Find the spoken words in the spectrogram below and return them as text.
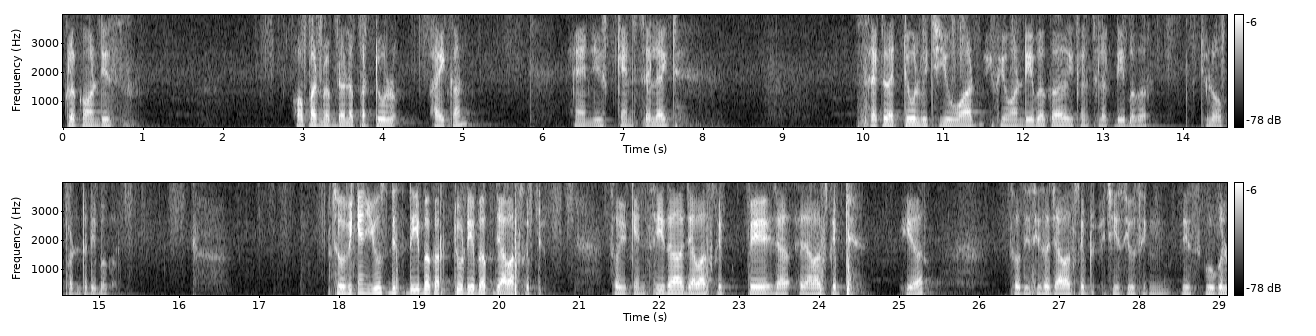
click on this open web developer tool icon and you can select select the tool which you want. If you want debugger you can select debugger it will open the debugger. So we can use this debugger to debug javascript. So you can see the javascript page javascript here. So this is a javascript which is using this google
